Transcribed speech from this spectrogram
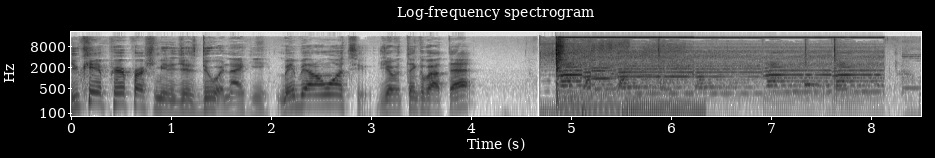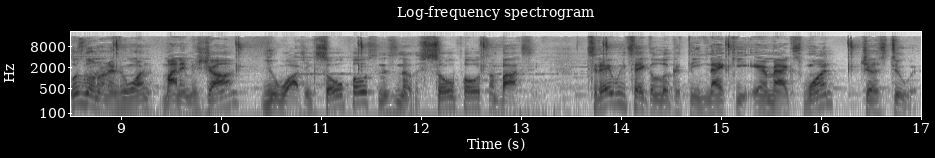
You can't peer pressure me to just do it, Nike. Maybe I don't want to. Did you ever think about that? What's going on everyone? My name is John. You're watching Sole Post and this is another Sole Post unboxing. Today we take a look at the Nike Air Max 1 Just Do It.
